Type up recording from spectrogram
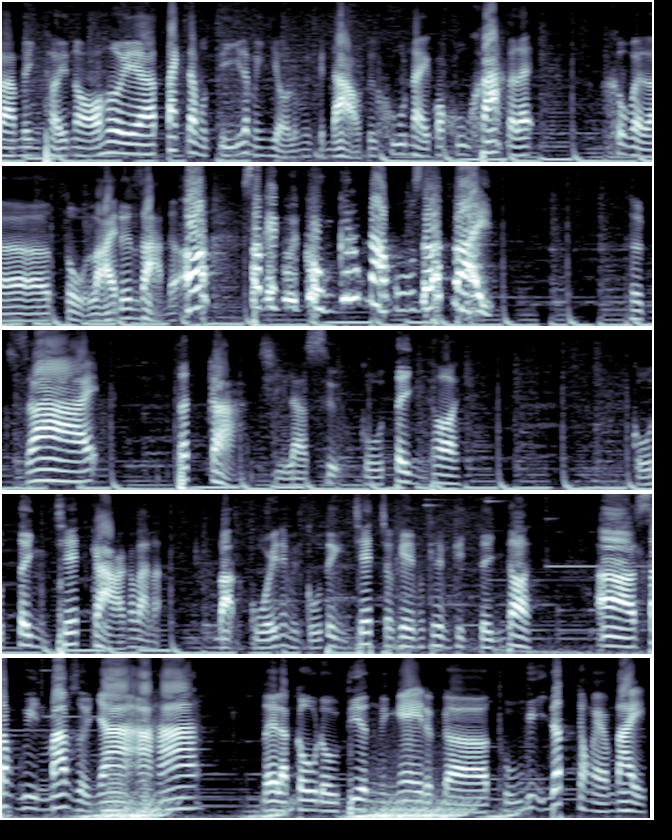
Và mình thấy nó hơi à, tách ra một tí là mình hiểu là mình phải đảo từ khu này qua khu khác rồi đấy. Không phải là tổ lái đơn giản nữa. Ơ, sao cái cuối cùng cứ lúc nào cũng rớt vậy? Thực ra ấy, tất cả chỉ là sự cố tình thôi cố tình chết cả các bạn ạ. Đoạn cuối này mình cố tình chết cho game thêm kịch tính thôi. À sắp win map rồi nha. À ha. Đây là câu đầu tiên mình nghe được uh, thú vị nhất trong ngày hôm nay.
